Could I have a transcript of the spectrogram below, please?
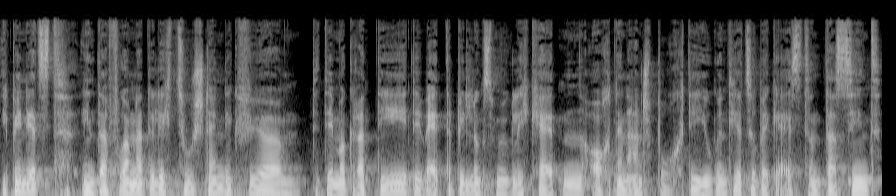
Ich bin jetzt in der Form natürlich zuständig für die Demokratie, die Weiterbildungsmöglichkeiten, auch den Anspruch, die Jugend hier zu begeistern. Das sind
